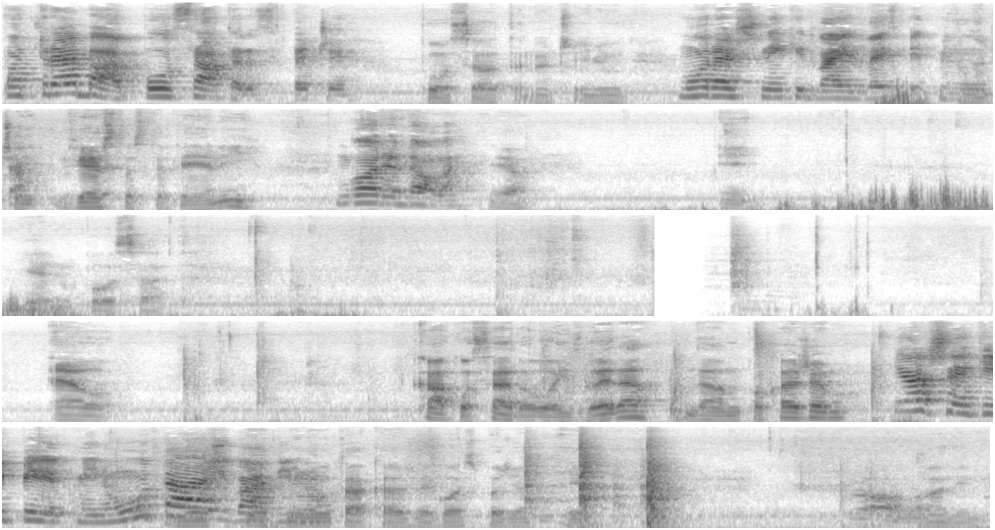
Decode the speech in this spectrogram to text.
Pa treba pol sata da se peče. Pol sata, znači ljudi. Moraš neki 20-25 minuta. Znači 200 stepeni, Gore dole. ja. I jednu pol sata. Evo, kako sad ovo izgleda, da vam pokažemo. Još neki 5 minuta Još i vadimo. minuta, kaže gospođa. I vadimo.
